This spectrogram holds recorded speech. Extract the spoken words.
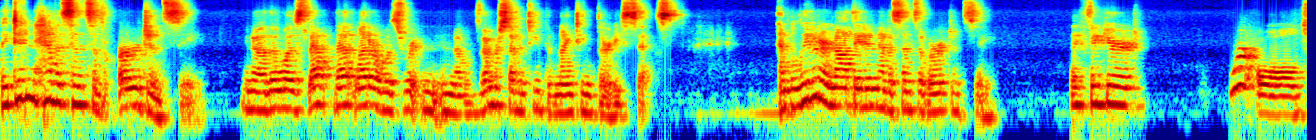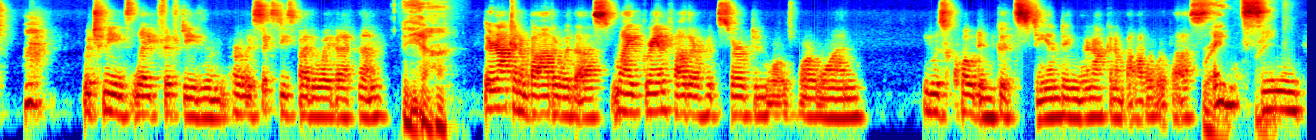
they didn't have a sense of urgency. You know, there was that that letter was written in November 17th of 1936. And believe it or not, they didn't have a sense of urgency. They figured we're old, which means late 50s and early 60s, by the way, back then. Yeah. They're not going to bother with us. My grandfather had served in World War One. He was, quote, in good standing. They're not going to bother with us. Right, had right. seen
